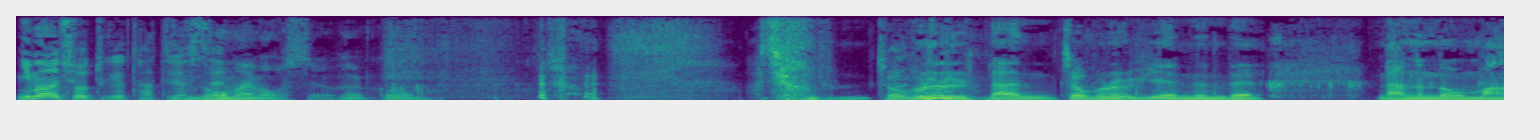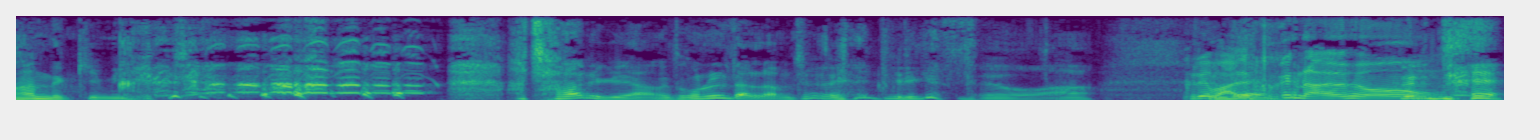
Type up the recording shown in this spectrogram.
이만 원치 어떻게 다 드셨어요? 너무 많이 먹었어요. 그래갖고 저분 저분을 난 저분을 위했는데 나는 너무 망한 느낌이. 아, 차라리 그냥 돈을 달라면 제가 드리겠어요. 아, 그래 맞아 그게 나요 형. 근데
